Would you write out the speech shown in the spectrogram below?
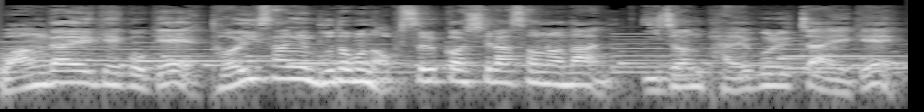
왕가의 계곡에 더 이상의 무덤은 없을 것이라 선언한 이전 발굴자에게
